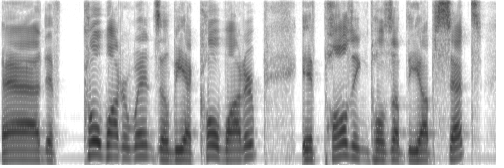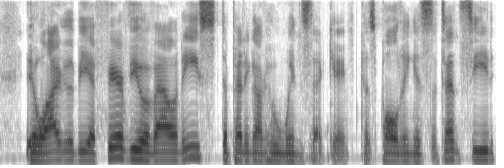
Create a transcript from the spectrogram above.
And if Coldwater wins, it'll be at Coldwater. If Paulding pulls up the upset, it will either be at Fairview of Allen East, depending on who wins that game, because Paulding is the 10th seed,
